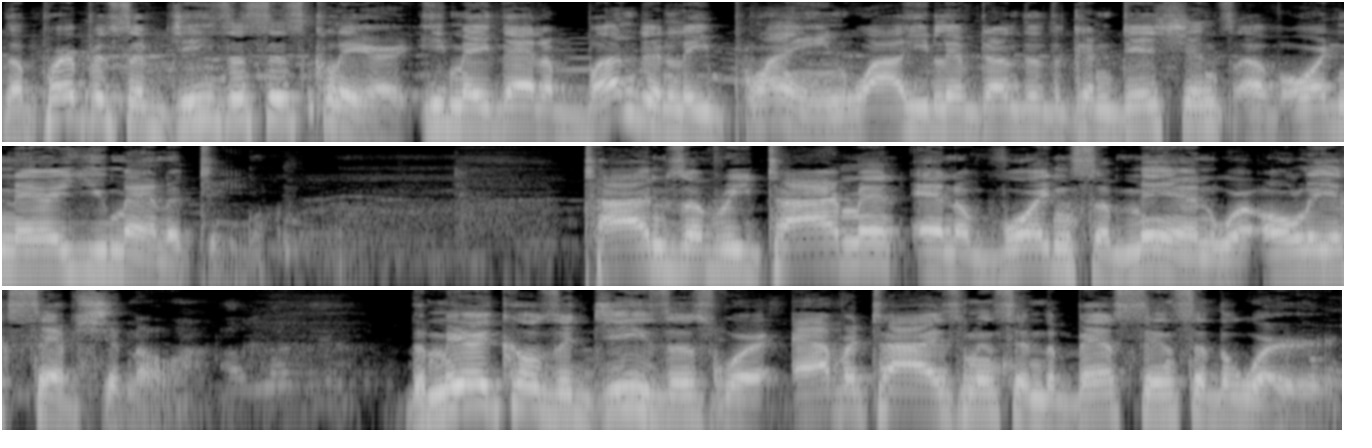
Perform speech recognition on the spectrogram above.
The purpose of Jesus is clear. He made that abundantly plain while he lived under the conditions of ordinary humanity. Times of retirement and avoidance of men were only exceptional. The miracles of Jesus were advertisements in the best sense of the word.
